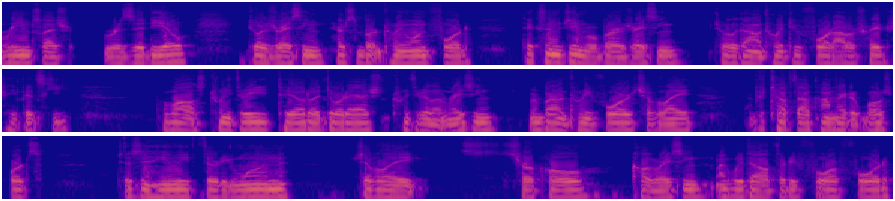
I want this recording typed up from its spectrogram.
Rheem slash Resideo, George Racing, Harrison Burton 21 Ford, Dixon Imaging, Roberts Racing, Joe Logano 22 Ford, Auto Trader, Team Penske, Wallace 23 Toyota, DoorDash 2311 Racing, Byron 24 Chevrolet, EverTough.com, Hendrick Motorsports, Justin Haley 31 Chevrolet Circle, Call Racing, Mike Waddell 34 Ford,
